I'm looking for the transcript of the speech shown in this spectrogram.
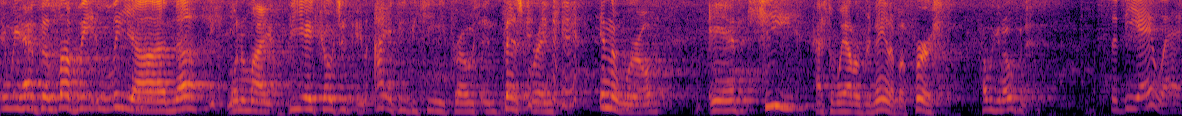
and we have the lovely Liana, one of my BA coaches and IFBB Bikini pros and best friends in the world. And she has to weigh out her banana, but first, how are we gonna open it? The BA way.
